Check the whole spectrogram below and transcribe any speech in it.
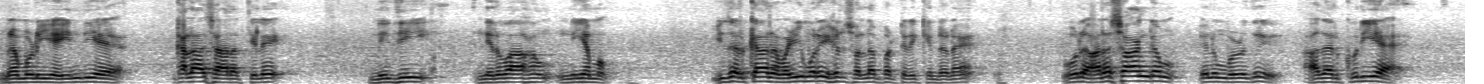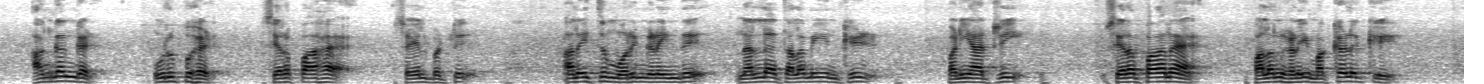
நம்முடைய இந்திய கலாச்சாரத்திலே நிதி நிர்வாகம் நியமம் இதற்கான வழிமுறைகள் சொல்லப்பட்டிருக்கின்றன. ஒரு அரசாங்கம் எனும் பொழுது அதற்குரிய அங்கங்கள் உறுப்புகள் சிறப்பாக செயல்பட்டு அனைத்தும் ஒருங்கிணைந்து நல்ல தலைமையின் கீழ் பணியாற்றி சிறப்பான பலன்களை மக்களுக்கு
